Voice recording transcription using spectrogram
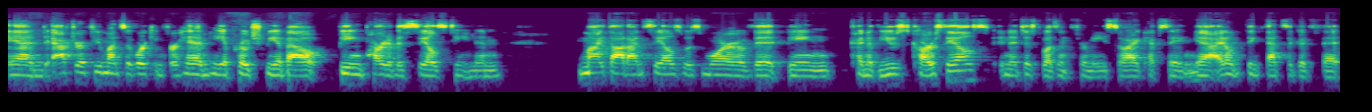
and after a few months of working for him, he approached me about being part of his sales team. And my thought on sales was more of it being kind of used car sales, and it just wasn't for me. So I kept saying, Yeah, I don't think that's a good fit.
